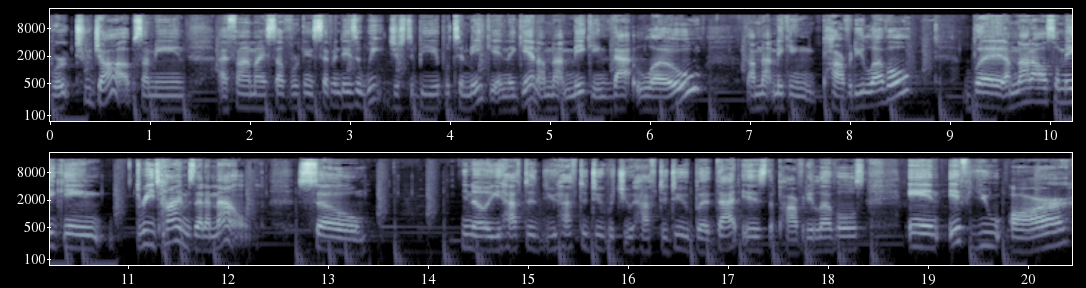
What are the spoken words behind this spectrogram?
work two jobs. I mean, I find myself working seven days a week just to be able to make it. And again, I'm not making that low, I'm not making poverty level, but I'm not also making three times that amount. So, you know you have to you have to do what you have to do but that is the poverty levels and if you are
